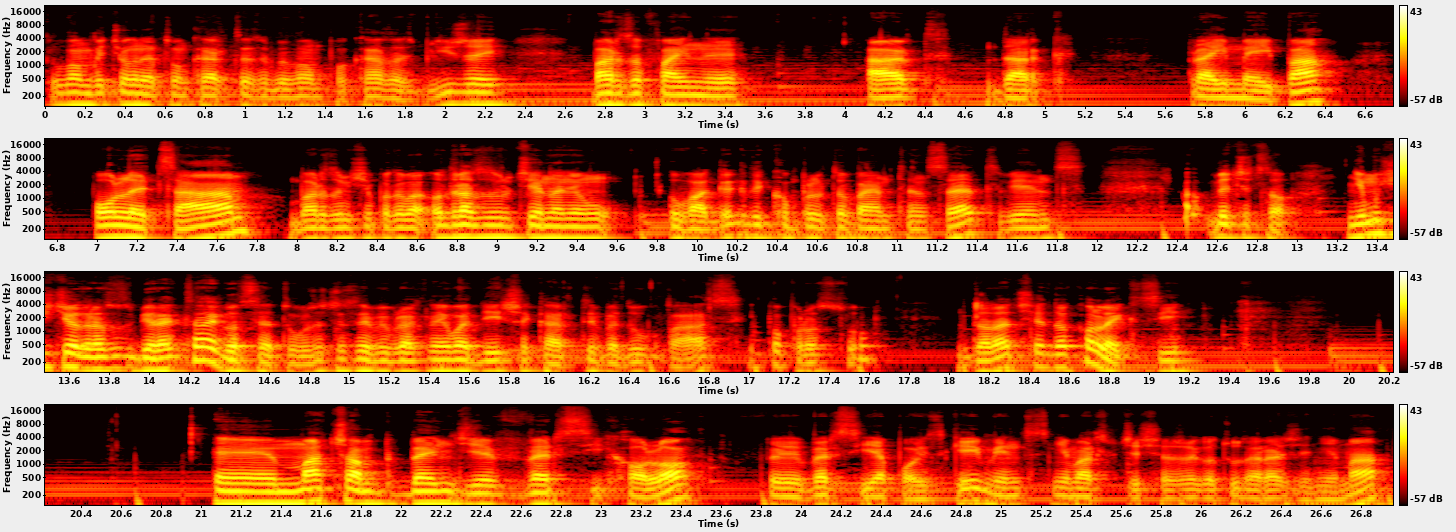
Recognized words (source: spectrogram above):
Tu wam wyciągnę tą kartę, żeby wam pokazać bliżej. Bardzo fajny art Dark Primeape'a. Polecam. Bardzo mi się podoba. Od razu zwróciłem na nią uwagę, gdy kompletowałem ten set, więc no, wiecie co, nie musicie od razu zbierać całego setu. Możecie sobie wybrać najładniejsze karty według Was i po prostu dodać je do kolekcji. E, Machamp będzie w wersji holo, w wersji japońskiej, więc nie martwcie się, że go tu na razie nie ma.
